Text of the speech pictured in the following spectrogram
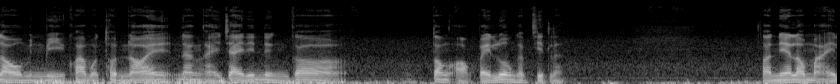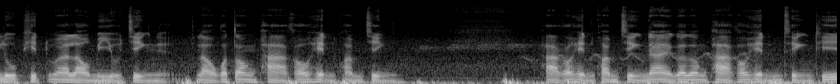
เรามันมีความอดทนน้อย นั่งหายใจนิดนึงก็ต้องออกไปร่วมกับจิตแล้ว ตอนนี้เราหมายรู้ผิดว่าเรามีอยู่จริงเนี่ย เราก็ต้องพาเขาเห็นความจริง พาเขาเห็นความจริงได้ก็ต้องพาเขาเห็นสิ่งที่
